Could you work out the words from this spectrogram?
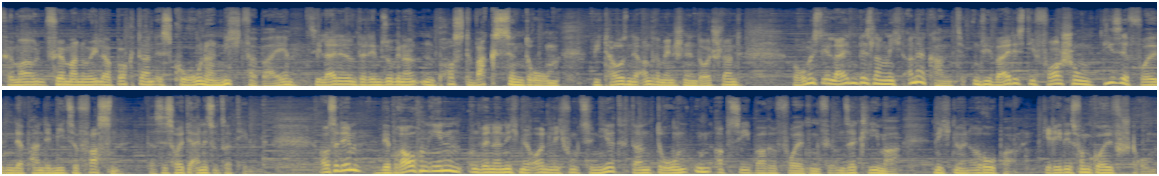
Für, Ma für Manuela Bogdan ist Corona nicht vorbei. Sie leidet unter dem sogenannten Post-Wachs-Syndrom, wie tausende andere Menschen in Deutschland. Warum ist ihr Leiden bislang nicht anerkannt? Und wie weit ist die Forschung, diese Folgen der Pandemie zu fassen? Das ist heute eines unserer Themen. Außerdem, wir brauchen ihn und wenn er nicht mehr ordentlich funktioniert, dann drohen unabsehbare Folgen für unser Klima, nicht nur in Europa. Die Rede ist vom Golfstrom.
